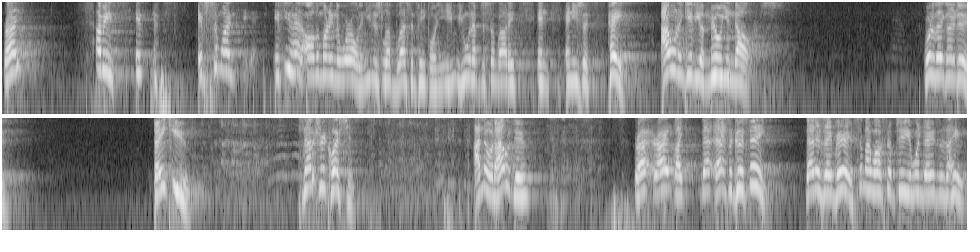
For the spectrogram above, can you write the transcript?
Right? I mean, if, if someone, if you had all the money in the world and you just love blessing people and you, you went up to somebody and, and you said, hey, I want to give you a million dollars. What are they going to do? Thank you. It's not a trick question. I know what I would do. Right? Right? Like, that, that's a good thing. That is a very, somebody walks up to you one day and says, hey,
